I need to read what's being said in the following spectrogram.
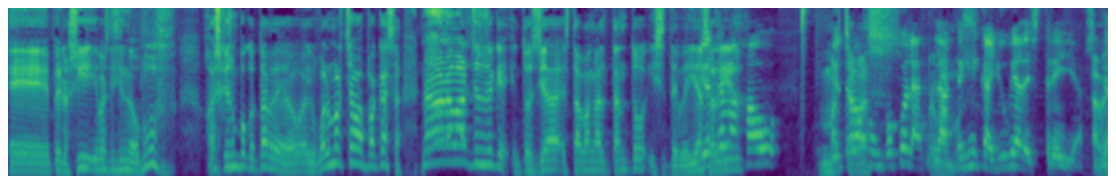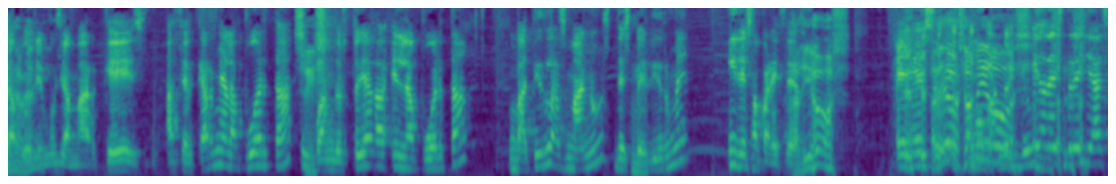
Eh, pero sí, ibas diciendo, uff, es que es un poco tarde, igual marchaba para casa. No, no marches, no sé qué. Entonces ya estaban al tanto y si te veían Yo salir... yo trabajo un poco la, la técnica lluvia de estrellas, ver, la podríamos llamar, que es acercarme a la puerta Sí. y cuando estoy la- en la puerta, batir las manos, despedirme y desaparecer. Adiós. Eso, Adiós, amigos. lluvia de estrellas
